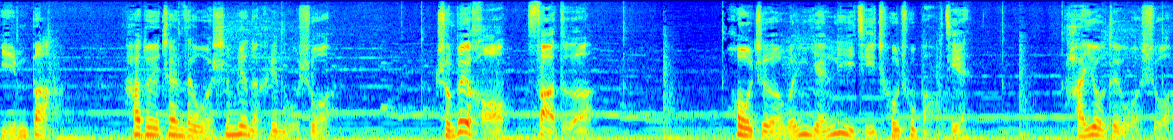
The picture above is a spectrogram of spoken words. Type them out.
吟罢，他对站在我身边的黑奴说：“准备好，萨德。”后者闻言立即抽出宝剑，他又对我说：“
